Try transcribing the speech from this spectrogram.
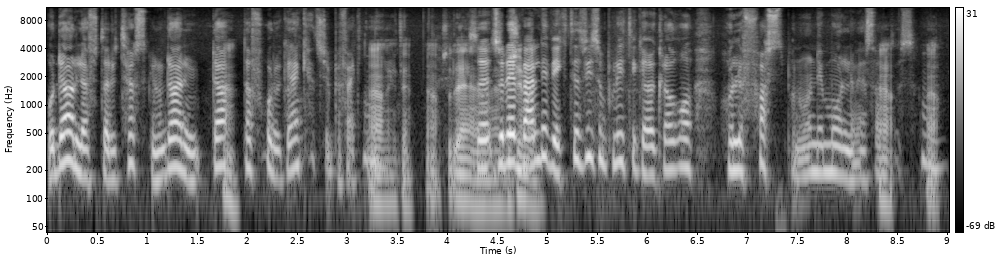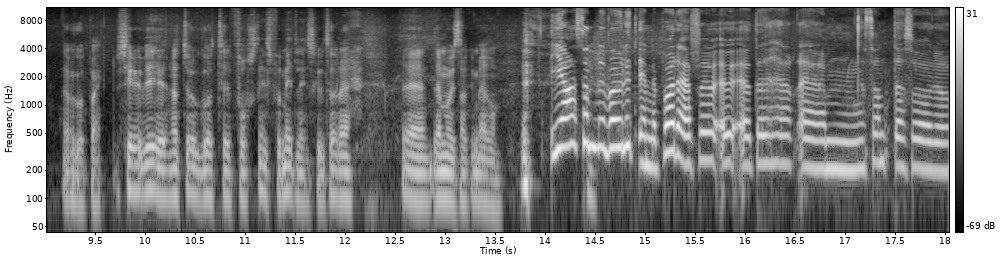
Og da løfter du terskelen, og da, er du, da, da får du ikke den ketsjup-effekten. Ja, riktig. Ja, så, det, Så, så det er veldig viktig at vi som politikere klarer å holde fast på noen av de målene vi har satt oss. ja, det var et godt poeng. Du sier vi er nødt til å gå til forskningsformidling. Skal vi ta det? Det, det må vi snakke mer om. Ja, sant, vi var jo litt inne på det. For eh, det her um, sant, altså,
